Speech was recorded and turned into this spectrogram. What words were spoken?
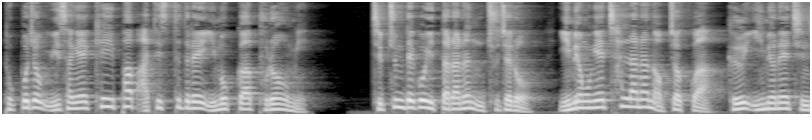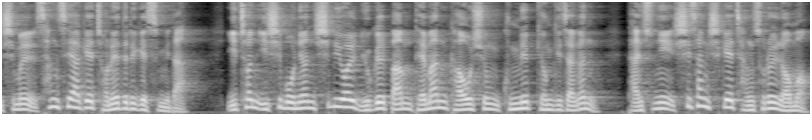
독보적 위상의 K-팝 아티스트들의 이목과 부러움이 집중되고 있다라는 주제로 이명웅의 찬란한 업적과 그 이면의 진심을 상세하게 전해드리겠습니다. 2025년 12월 6일 밤 대만 가오슝 국립경기장은 단순히 시상식의 장소를 넘어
